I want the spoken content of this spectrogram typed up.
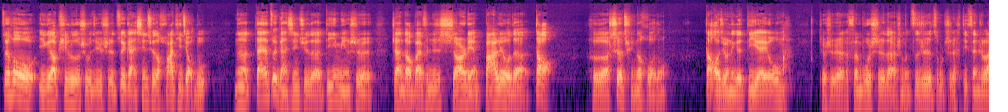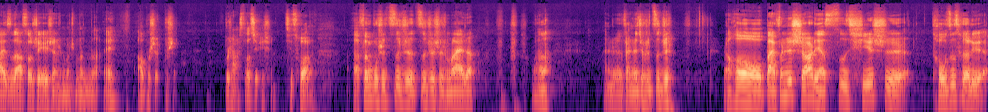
最后一个要披露的数据是最感兴趣的话题角度，那大家最感兴趣的第一名是占到百分之十二点八六的道和社群的活动。道就是那个 DAO 嘛，就是分布式的什么自治组织 （decentralized association） 什么什么什么。哎，啊不是不是不是 association，记错了。呃，分布式自治，自治是什么来着？完了，反正反正就是自治。然后百分之十二点四七是投资策略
